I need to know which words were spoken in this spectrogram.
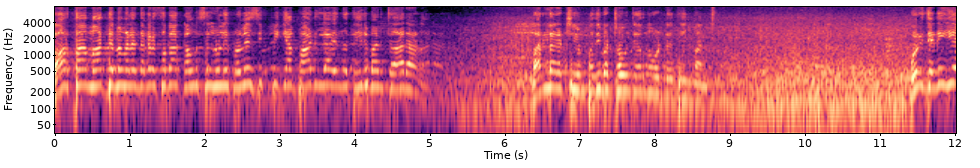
വാർത്താ മാധ്യമങ്ങളെ നഗരസഭാ കൗൺസിലിനുള്ളിൽ പ്രവേശിപ്പിക്കാൻ പാടില്ല എന്ന് തീരുമാനിച്ചത് ആരാണ്? ഭരണകക്ഷിയും പ്രതിപക്ഷവും ചേർന്നുകൊണ്ട് തീരുമാനിച്ചു. ഒരു ജനകീയ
